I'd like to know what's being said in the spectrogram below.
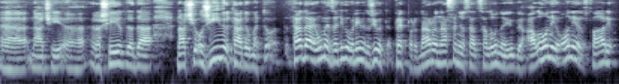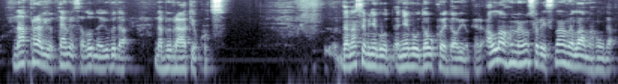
E, znači, e, rašir, da, da, znači, oživio tada umet. Tada je umet za njegov vrijeme doživio preporod. Narod nastanio sa, sa ludnom i ubio. Ali on je, on je u stvari napravio teme sa ludnoj i da, da bi vratio kuc. Da nastavim njegovu, njegovu dovu koju je dovio. Kaže, Allahume unsur islame la mahmuda.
